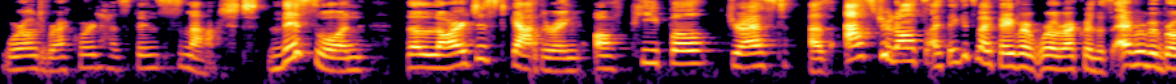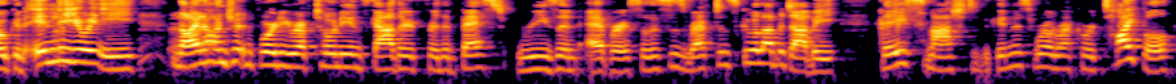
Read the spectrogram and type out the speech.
world record has been smashed. This one the largest gathering of people dressed as astronauts. I think it's my favorite world record that's ever been broken in the UAE. 940 Reptonians gathered for the best reason ever. So this is Repton School Abu Dhabi. They smashed the Guinness World Record title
